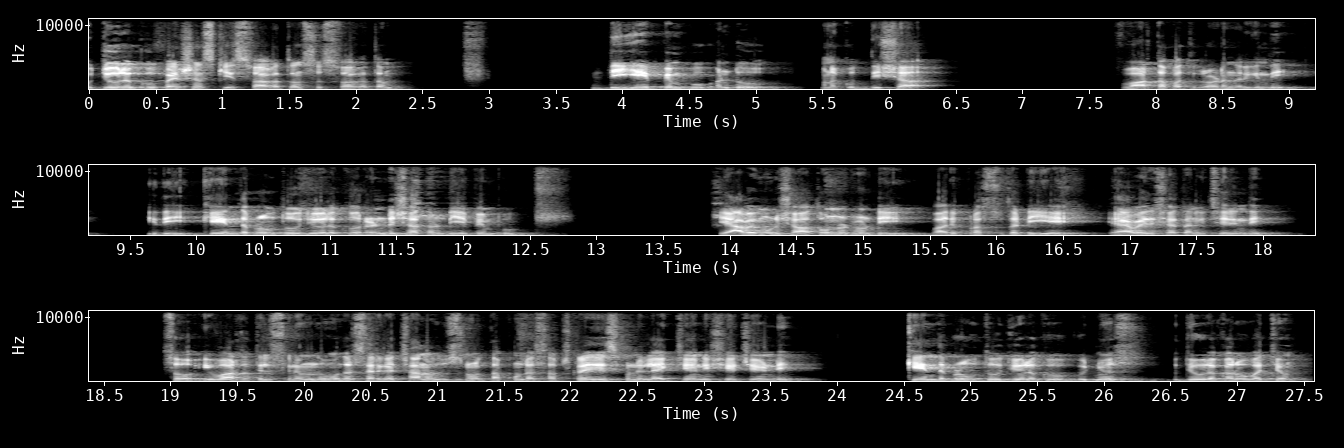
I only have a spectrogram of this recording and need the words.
ఉద్యోగులకు పెన్షన్స్కి స్వాగతం సుస్వాగతం. డిఏ పెంపు అంటూ మనకు దిశ వార్తాపత్రిక రావడం జరిగింది. ఇది కేంద్ర ప్రభుత్వ ఉద్యోగులకు రెండు శాతం డిఏ పెంపు. యాభై మూడు శాతం ఉన్నటువంటి వారి ప్రస్తుత డిఏ యాభై ఐదు శాతానికి చేరింది. సో ఈ వార్త తెలుసుకునే ముందు మొదటిసారిగా ఛానల్ చూసిన వాళ్ళు తప్పకుండా సబ్స్క్రైబ్ చేసుకుని లైక్ చేయండి షేర్ చేయండి. కేంద్ర ప్రభుత్వ ఉద్యోగులకు గుడ్ న్యూస్ ఉద్యోగుల కరువు భత్యం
